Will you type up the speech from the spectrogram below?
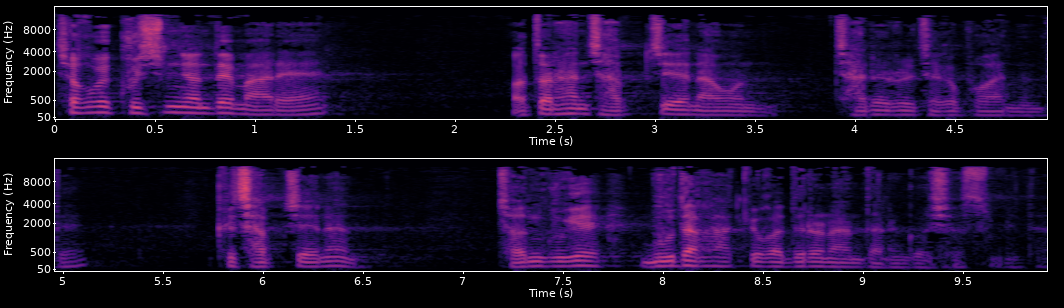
1990년대 말에 어떤 한 잡지에 나온 자료를 제가 보았는데 그 잡지에는 전국에 무당 학교가 늘어난다는 것이었습니다.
